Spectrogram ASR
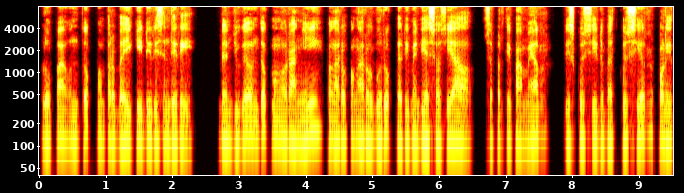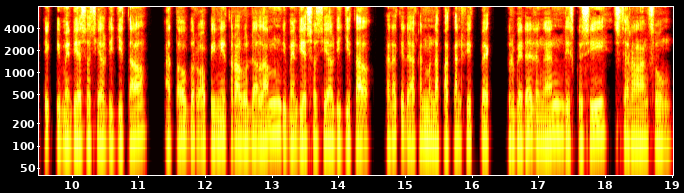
lupa untuk memperbaiki diri sendiri, dan juga untuk mengurangi pengaruh-pengaruh buruk dari media sosial, seperti pamer, diskusi debat kusir politik di media sosial digital, atau beropini terlalu dalam di media sosial digital karena tidak akan mendapatkan feedback berbeda dengan diskusi secara langsung.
